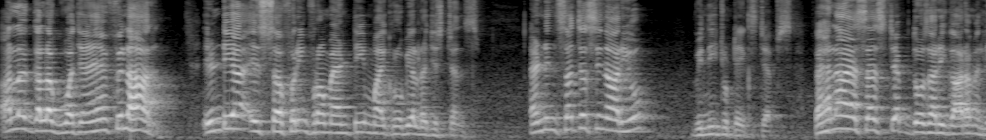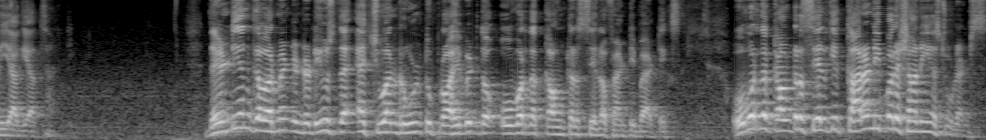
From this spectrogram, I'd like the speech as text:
अलग अलग वजह हैं फ़िलहाल। India is suffering from anti microbial resistance and in such a scenario we need to take steps पहला ऐसा स्टेप 2011 में लिया गया था। The Indian government introduce the H one rule to prohibit the over the counter sale of antibiotics over the counter sale के कारण ही परेशानी है स्टूडेंट्स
